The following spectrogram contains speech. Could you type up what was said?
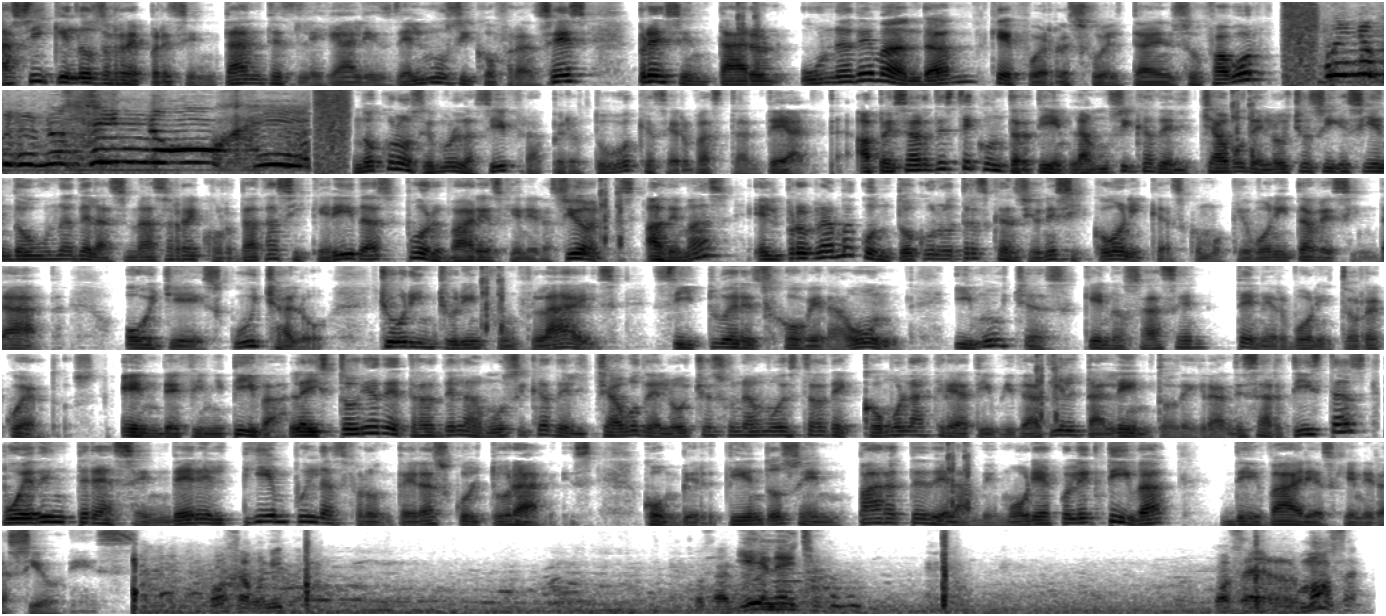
Así que los representantes legales del músico francés presentaron una demanda que fue resuelta en su favor. Bueno, pero no se enoje. No conocemos la cifra, pero tuvo que ser bastante alta. A pesar de este contratiempo, la música del Chavo del Ocho sigue siendo una de las más recordadas y queridas por varias generaciones. Además, el programa contó con otras canciones icónicas como Qué bonita vecindad, Oye, escúchalo, Churin Churin Fun Flies, Si tú eres joven aún, y muchas que nos hacen tener bonitos recuerdos. En definitiva, la historia detrás de la música del Chavo del Ocho es una muestra de cómo la creatividad y el talento de grandes artistas pueden trascender el tiempo y las fronteras culturales, convirtiéndose en parte de la memoria colectiva de varias generaciones. Cosa bonita. Cosa bien hecha. Cosa hermosa.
